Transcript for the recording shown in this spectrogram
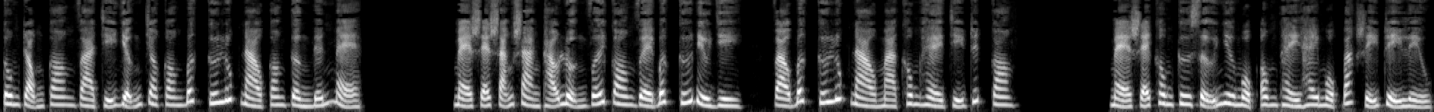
tôn trọng con và chỉ dẫn cho con bất cứ lúc nào con cần đến mẹ. Mẹ sẽ sẵn sàng thảo luận với con về bất cứ điều gì, vào bất cứ lúc nào mà không hề chỉ trích con. Mẹ sẽ không cư xử như một ông thầy hay một bác sĩ trị liệu.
